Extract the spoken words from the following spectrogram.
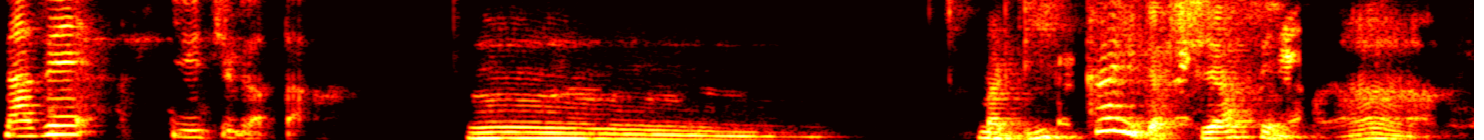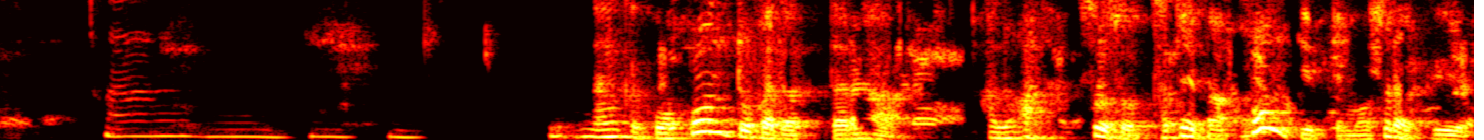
なぜ YouTube だった？うーん。まあ、理解がしやすいのかな。なんかこう本とかだったら、あの、あ、そうそう、例えば本って言ってもおそらく、ル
